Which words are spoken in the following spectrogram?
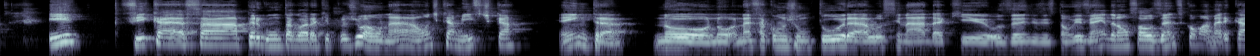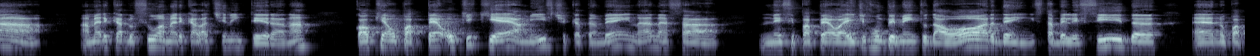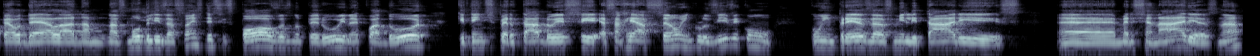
E fica essa pergunta agora aqui para o João, né? Onde que a mística entra no, no, nessa conjuntura alucinada que os Andes estão vivendo, não só os Andes, como a América, América do Sul, América Latina inteira, né? Qual que é o papel, o que, que é a mística também, né? Nessa nesse papel aí de rompimento da ordem estabelecida, é, no papel dela na, nas mobilizações desses povos no Peru e no Equador, que tem despertado esse, essa reação, inclusive com, com empresas militares é, mercenárias, né?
